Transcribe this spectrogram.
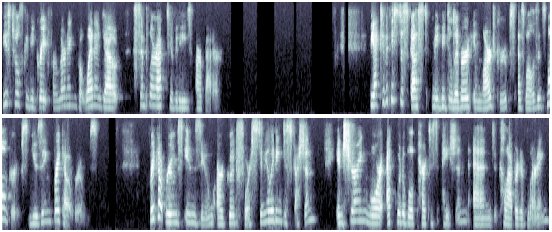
These tools can be great for learning, but when in doubt, simpler activities are better. The activities discussed may be delivered in large groups as well as in small groups using breakout rooms. Breakout rooms in Zoom are good for stimulating discussion, ensuring more equitable participation and collaborative learning.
